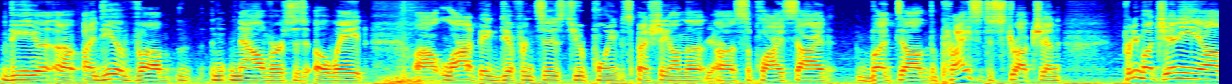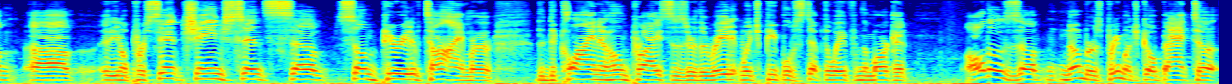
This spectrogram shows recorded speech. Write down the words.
the uh, uh, idea of uh, now versus 08, a uh, lot of big differences to your point, especially on the yeah. Uh, supply side. But uh, the price destruction, pretty much any um, you know percent change since some period of time, or the decline in home prices, or the rate at which people have stepped away from the market all those uh, numbers pretty much go back to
